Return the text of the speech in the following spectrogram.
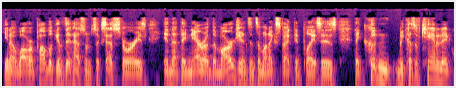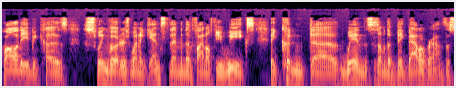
you know, while Republicans did have some success stories in that they narrowed the margins in some unexpected places, they couldn't because of candidate quality, because swing voters went against them in the final few weeks. They couldn't uh, win some of the big battlegrounds, the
